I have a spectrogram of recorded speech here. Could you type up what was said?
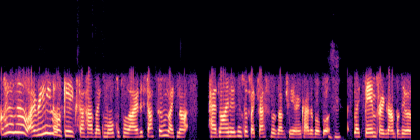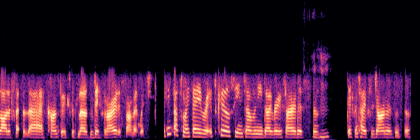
I don't know. I really love gigs that have like multiple artists at them, like not headliners and stuff. Like festivals, obviously, are incredible, but like BIMM, for example, do a lot of uh, concerts with loads of different artists on it, which I think that's my favorite. It's cool seeing so many diverse artists and different types of genres and stuff.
